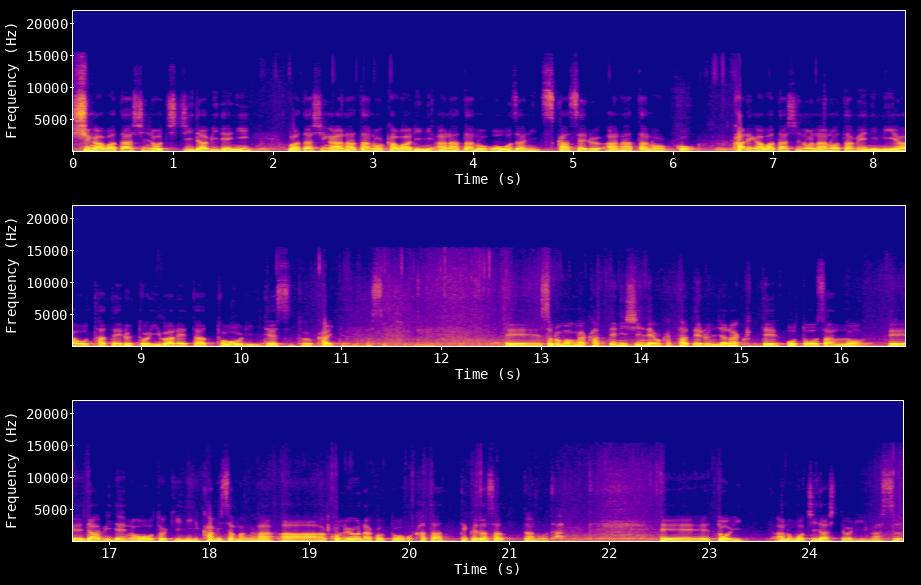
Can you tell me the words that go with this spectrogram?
主が私の父ダビデに私があなたの代わりにあなたの王座につかせるあなたの子彼が私の名のために宮を建てると言われた通りですと書いてあります。えー、ソロモンが勝手に神殿を建てるんじゃなくてお父さんの、えー、ダビデの時に神様があこのようなことを語ってくださったのだ、えー、とあの持ち出しております。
